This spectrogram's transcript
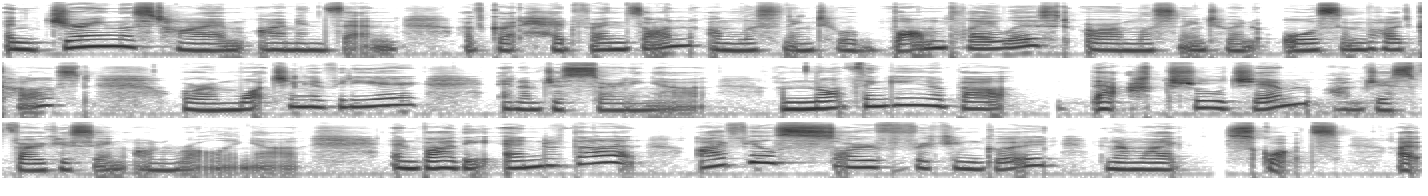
And during this time, I'm in Zen. I've got headphones on, I'm listening to a bomb playlist, or I'm listening to an awesome podcast, or I'm watching a video and I'm just zoning out. I'm not thinking about the actual gym, I'm just focusing on rolling out. And by the end of that, I feel so freaking good. And I'm like, squats. I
